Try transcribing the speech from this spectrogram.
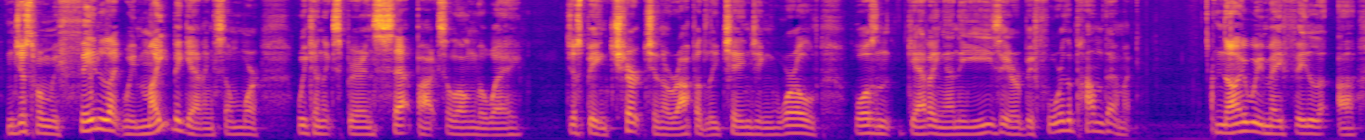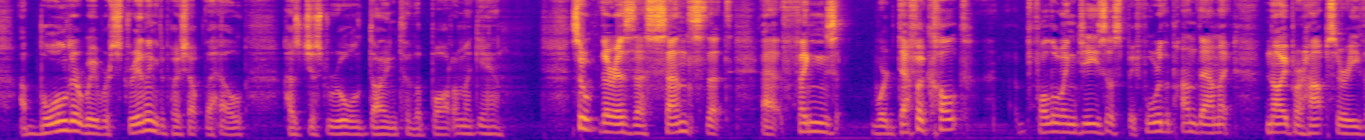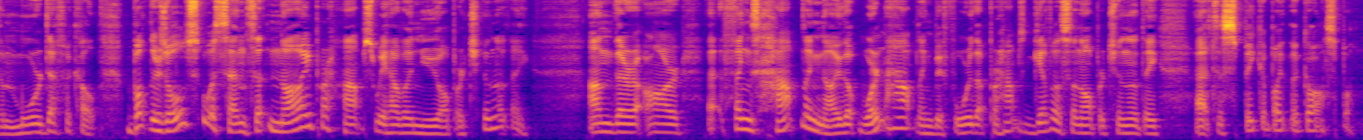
And just when we feel like we might be getting somewhere, we can experience setbacks along the way. Just being church in a rapidly changing world wasn't getting any easier before the pandemic. Now we may feel a, a boulder we were straining to push up the hill has just rolled down to the bottom again. So there is a sense that uh, things were difficult following Jesus before the pandemic. Now, perhaps they're even more difficult. But there's also a sense that now perhaps we have a new opportunity. And there are uh, things happening now that weren't happening before that perhaps give us an opportunity uh, to speak about the gospel.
